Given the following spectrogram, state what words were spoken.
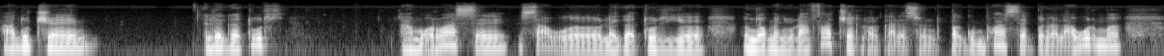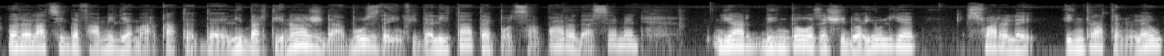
aduce legături amoroase sau uh, legături uh, în domeniul afacerilor care sunt păguboase până la urmă, relații de familie marcate de libertinaj, de abuz, de infidelitate pot să apară de asemenea, iar din 22 iulie, soarele intrat în leu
